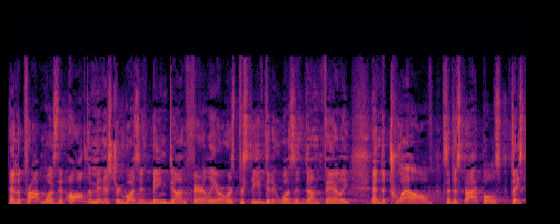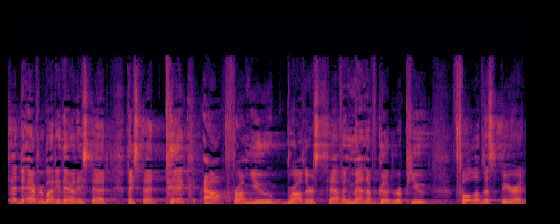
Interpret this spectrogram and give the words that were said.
And the problem was that all the ministry wasn't being done fairly, or it was perceived that it wasn't done fairly. And the 12, the disciples, they said to everybody there, they said, they said, pick out from you, brothers, seven men of good repute, full of the Spirit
